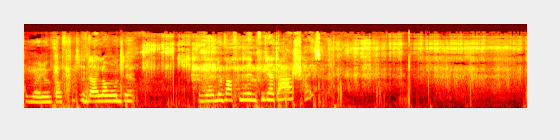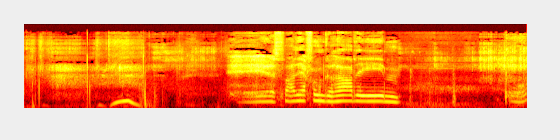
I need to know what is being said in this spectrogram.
Und meine Waffen sind alle runter. Und meine Waffen sind wieder da. Scheiße. Hey, das war der von gerade eben. Boah.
